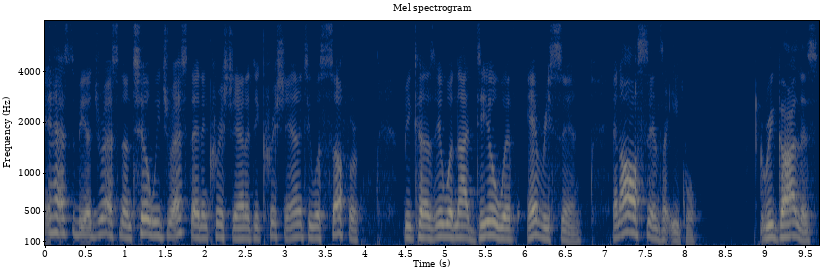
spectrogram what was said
it has to be addressed. And until we address that in Christianity, Christianity will suffer because it will not deal with every sin. And all sins are equal. regardless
